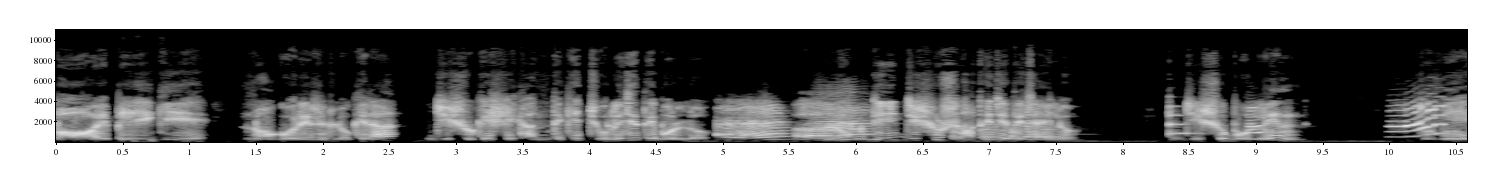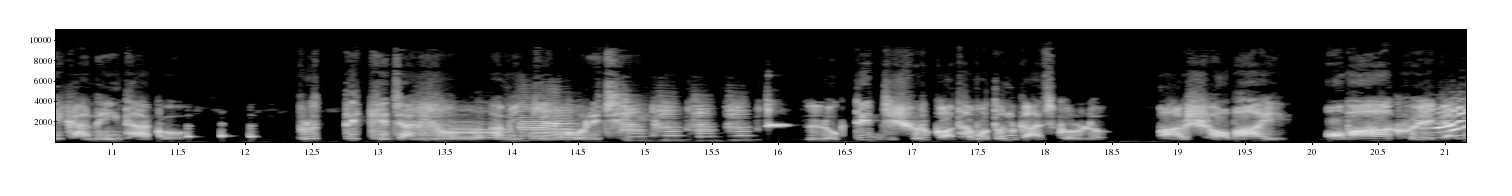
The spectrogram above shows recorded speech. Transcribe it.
ভয় পেয়ে গিয়ে নগরের লোকেরা যিশুকে সেখান থেকে চলে যেতে বলল। লোকটি যিশুর সাথে যেতে চাইলো। যিশু বললেন, তুমি এখানেই থাকো। প্রত্যেককে জানিও আমি কি করেছি। লোকটি যিশুর কথা মতন কাজ করল, আর সবাই অবাক হয়ে গেল।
